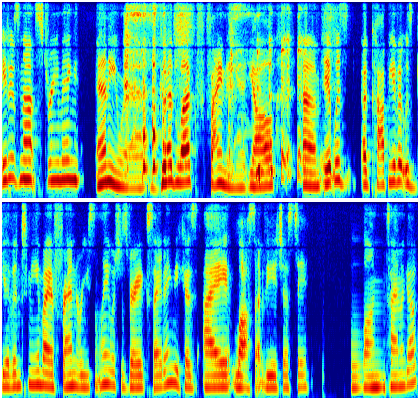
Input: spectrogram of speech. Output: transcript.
it is not streaming anywhere. Good luck finding it, y'all. Um, it was a copy of it was given to me by a friend recently, which was very exciting because I lost that VHS tape a long time ago.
